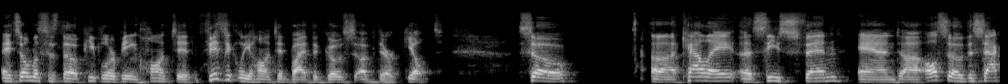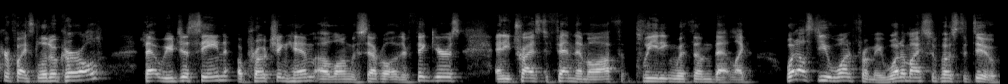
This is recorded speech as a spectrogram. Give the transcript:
It's almost as though people are being haunted, physically haunted by the ghosts of their guilt. So uh, Kalle uh, sees Sven and uh, also the sacrificed little girl that we just seen approaching him along with several other figures. And he tries to fend them off, pleading with them that, like, what else do you want from me? What am I supposed to do?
